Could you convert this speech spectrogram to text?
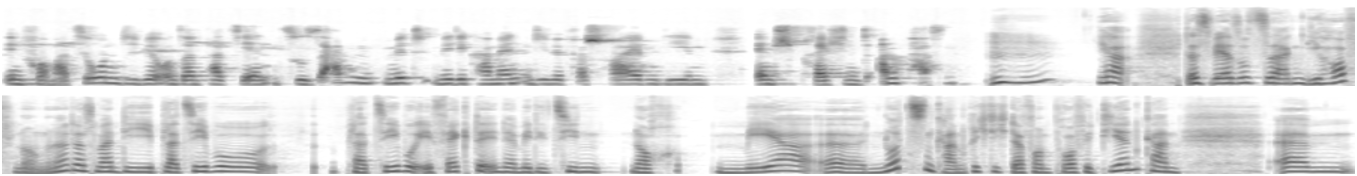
Informationen, die wir unseren Patienten zusammen mit Medikamenten, die wir verschreiben, geben, entsprechend anpassen. Mhm. Ja, das wäre sozusagen die Hoffnung, ne? dass man die Placebo, Placebo-Effekte in der Medizin noch mehr äh, nutzen kann, richtig davon profitieren kann. Ähm,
